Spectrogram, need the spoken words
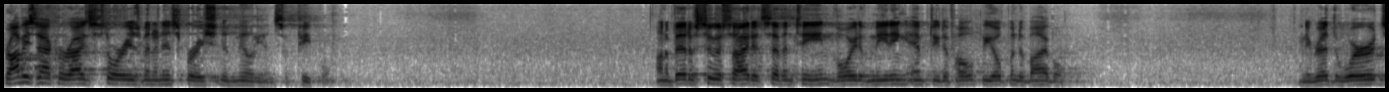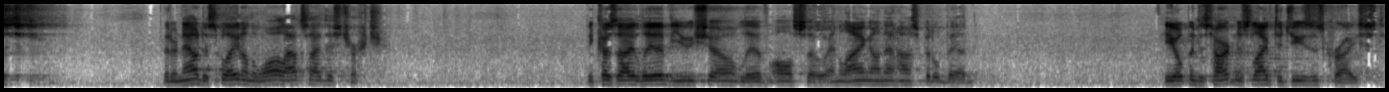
Ravi Zacharias' story has been an inspiration to millions of people. On a bed of suicide at 17, void of meaning, emptied of hope, he opened a Bible. And he read the words that are now displayed on the wall outside this church. Because I live, you shall live also. And lying on that hospital bed, he opened his heart and his life to Jesus Christ,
